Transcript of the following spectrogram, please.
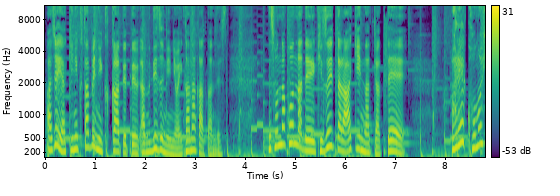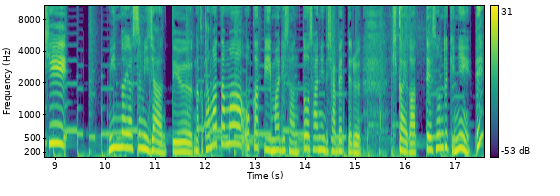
あじゃあ焼肉食べに行くかって言ってあのディズニーには行かなかったんです。でそんなこんなで気づいたら秋になっちゃってあれ？この日みんな休みじゃんっていうなんかたまたまオカピーマリさんと3人で喋ってる機会があってその時に「え？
